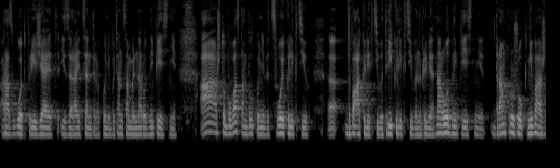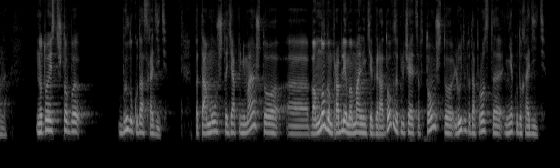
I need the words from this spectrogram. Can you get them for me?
раз в год приезжает из райцентра какой-нибудь ансамбль народной песни, а чтобы у вас там был какой-нибудь свой коллектив, э, два коллектива, три коллектива, например, народной песни, драм-кружок, неважно. Ну, то есть, чтобы было куда сходить. Потому что я понимаю, что э, во многом проблема маленьких городов заключается в том, что людям туда просто некуда ходить.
